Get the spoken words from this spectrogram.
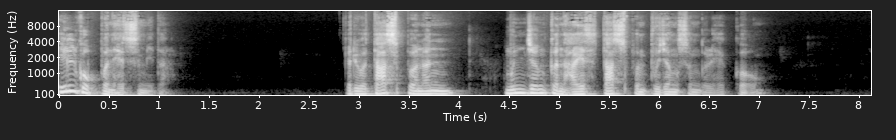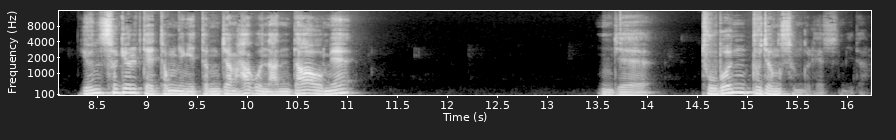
7번 했습니다. 그리고 5번은 문정권 하에서 5번 부정선거를 했고 윤석열 대통령이 등장하고 난 다음에 이제 두 번 부정선거를 했습니다.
